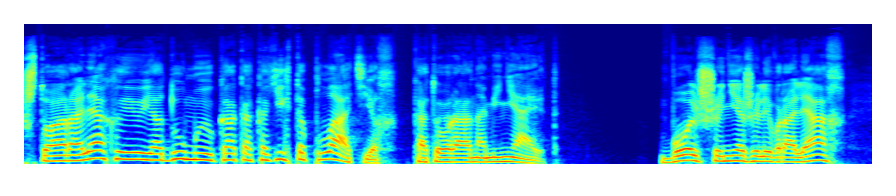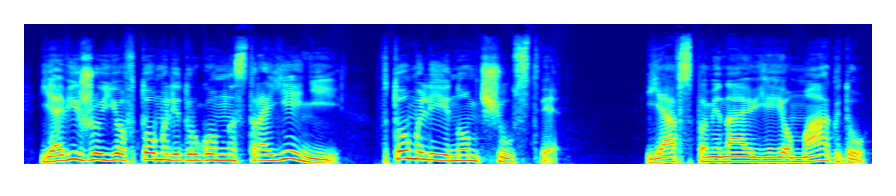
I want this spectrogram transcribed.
что о ролях ее я думаю как о каких-то платьях, которые она меняет. Больше, нежели в ролях, я вижу ее в том или другом настроении, в том или ином чувстве. Я вспоминаю ее Магду,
